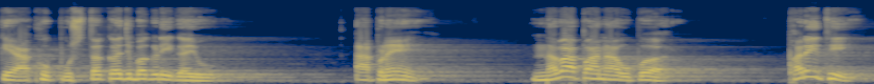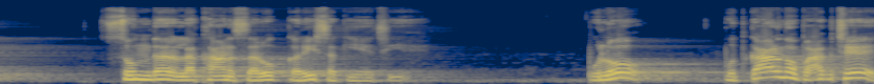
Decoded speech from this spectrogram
કે આખું પુસ્તક જ બગડી ગયું. આપણે નવા પાના ઉપર ફરીથી સુંદર લખાણ શરૂ કરી શકીએ છીએ. ભૂલો ભૂતકાળનો ભાગ છે,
